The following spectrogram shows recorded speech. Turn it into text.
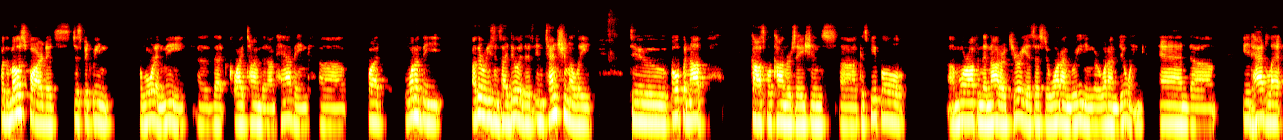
for the most part, it's just between the Lord and me, that quiet time that I'm having. Uh, but one of the other reasons I do it is intentionally to open up gospel conversations because uh, people uh, more often than not are curious as to what I'm reading or what I'm doing, and uh, it had led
